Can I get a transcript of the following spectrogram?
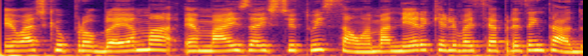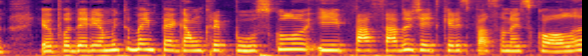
eu acho que o problema é mais a instituição, a maneira que ele vai ser apresentado. Eu poderia muito bem pegar um crepúsculo e passar do jeito que eles passam na escola,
